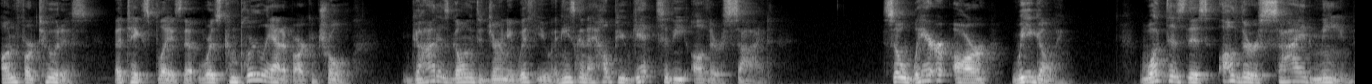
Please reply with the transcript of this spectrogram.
unfortuitous that takes place that was completely out of our control, God is going to journey with you and He's going to help you get to the other side. So, where are we going? What does this other side mean?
